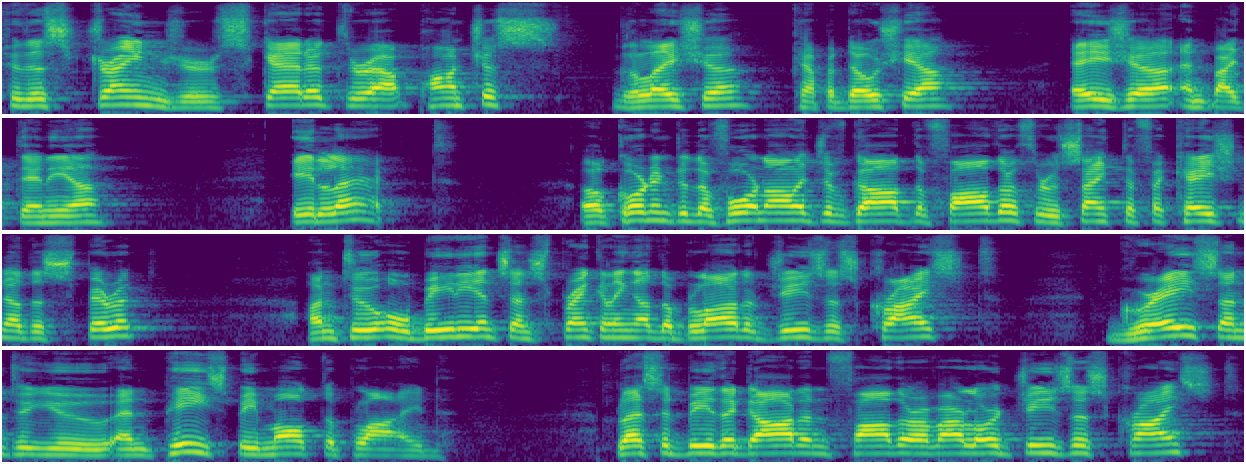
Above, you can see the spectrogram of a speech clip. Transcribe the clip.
to the strangers scattered throughout Pontus, Galatia, Cappadocia, Asia, and Bithynia, elect, according to the foreknowledge of God the Father, through sanctification of the Spirit, unto obedience and sprinkling of the blood of Jesus Christ, grace unto you and peace be multiplied. Blessed be the God and Father of our Lord Jesus Christ,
